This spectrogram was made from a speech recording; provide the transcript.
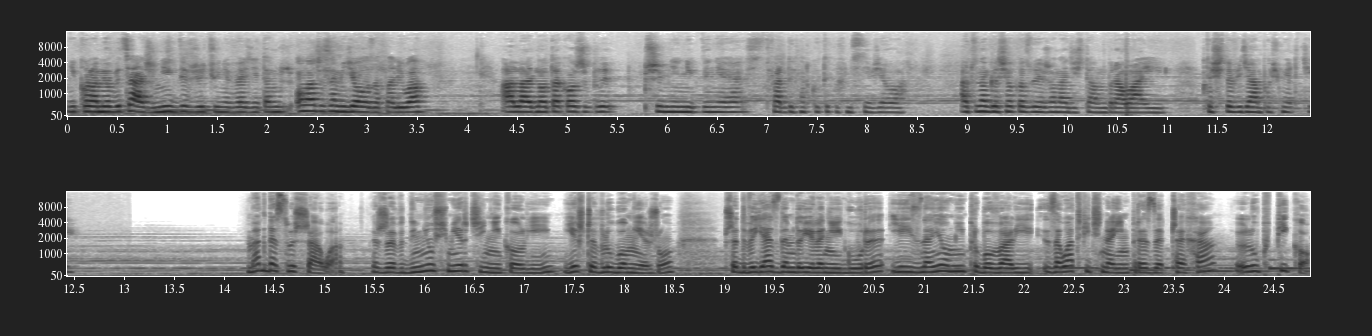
Nikola mi obiecała, że nigdy w życiu nie weźmie. Tam ona czasami działo zapaliła, ale no tak, żeby przy mnie nigdy nie z twardych narkotyków nic nie wzięła. A tu nagle się okazuje, że ona gdzieś tam brała i to się dowiedziałam po śmierci. Magda słyszała, że w dniu śmierci Nikoli, jeszcze w Lubomierzu, przed wyjazdem do Jeleniej Góry, jej znajomi próbowali załatwić na imprezę Czecha lub Piko,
